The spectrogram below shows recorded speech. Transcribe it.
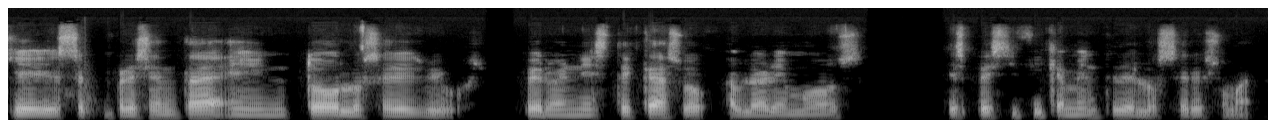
que se presenta en todos los seres vivos, pero en este caso hablaremos específicamente de los seres humanos.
